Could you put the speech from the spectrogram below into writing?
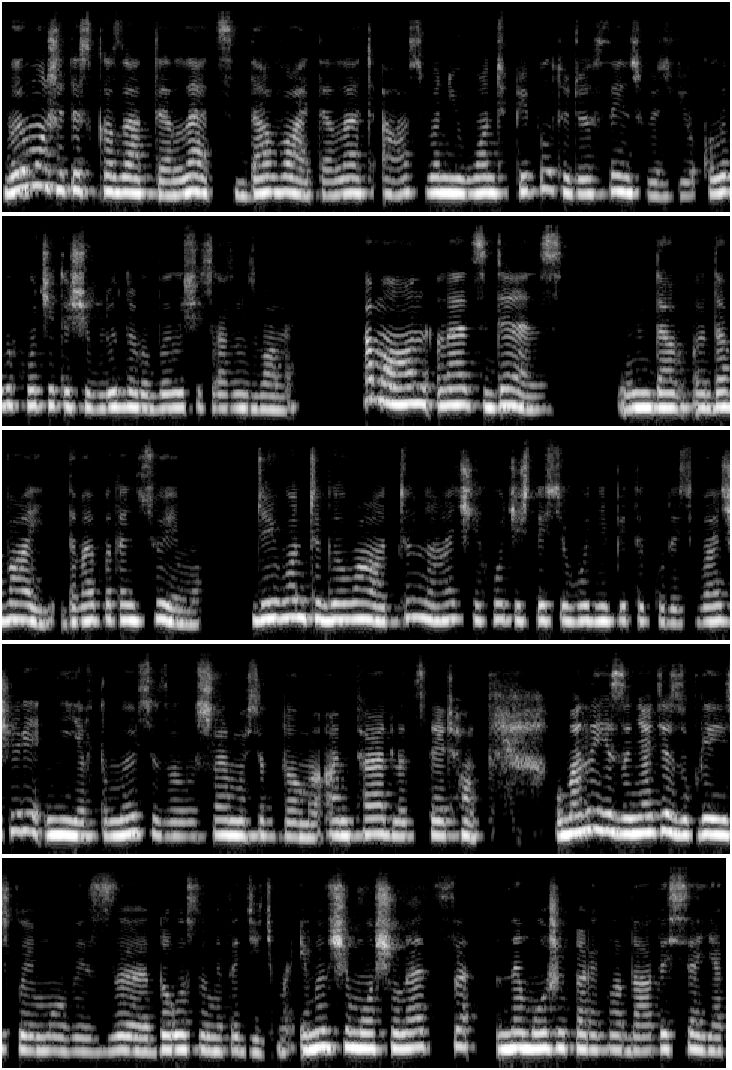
Ви можете сказати let's, давайте, let us, when you want people to do things with you, коли ви хочете, щоб люди робили щось разом з вами. Come on, let's dance. Давай, давай потанцюємо. Do you want to go out tonight? Чи хочеш ти сьогодні піти кудись ввечері? Ні, я втомився, залишаємося вдома. I'm tired, let's stay at home. У мене є заняття з української мови з дорослими та дітьми, і ми вчимо, що let's не може перекладатися як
